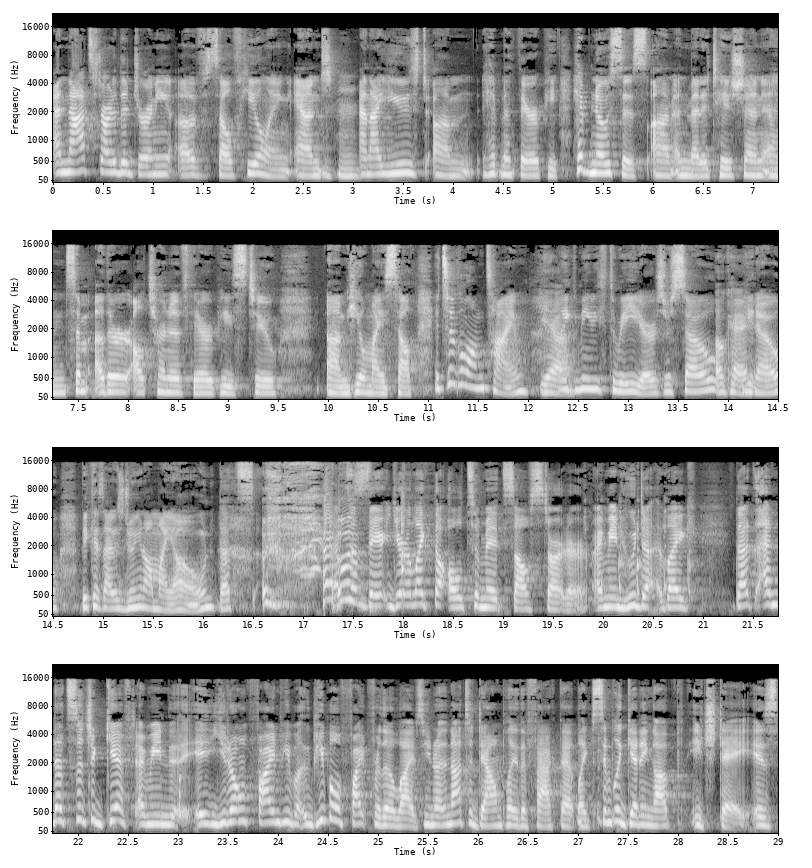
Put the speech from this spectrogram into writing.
and that started the journey of self healing. And and I used um, hypnotherapy, hypnosis, um, and meditation, and some other alternative therapies to. Um, heal myself. It took a long time, Yeah. like maybe three years or so. Okay. you know, because I was doing it on my own. That's that's a very, you're like the ultimate self starter. I mean, who does like that? And that's such a gift. I mean, it, you don't find people. People fight for their lives. You know, not to downplay the fact that like simply getting up each day is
